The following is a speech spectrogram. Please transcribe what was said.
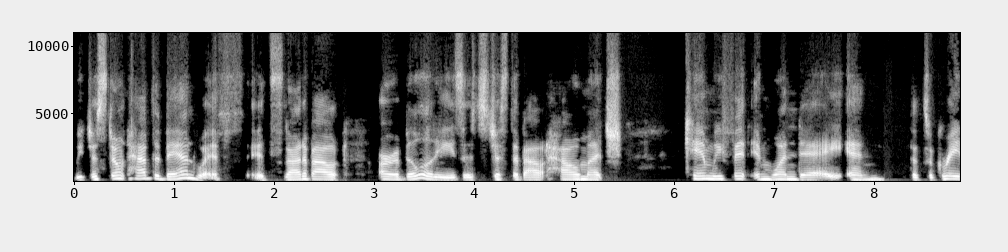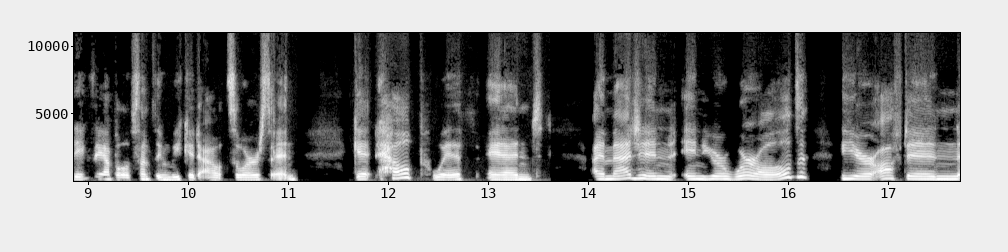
we just don't have the bandwidth. It's not about our abilities. It's just about how much can we fit in one day. And that's a great example of something we could outsource and get help with. And I imagine in your world, you're often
